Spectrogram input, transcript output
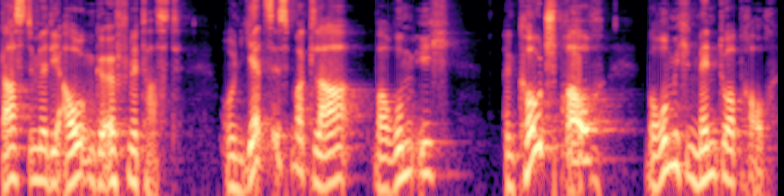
dass du mir die Augen geöffnet hast. Und jetzt ist mir klar, warum ich einen Coach brauche, warum ich einen Mentor brauche.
